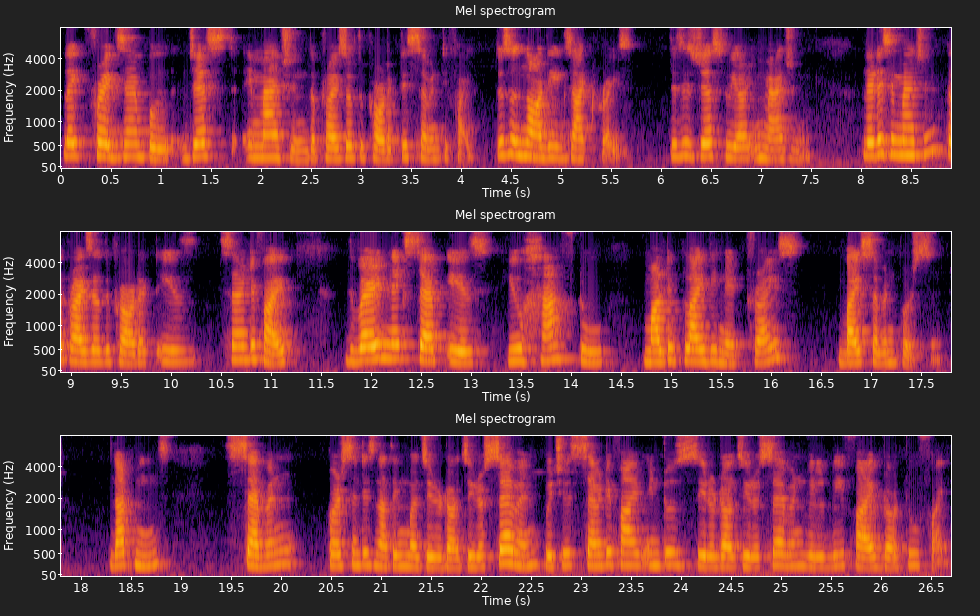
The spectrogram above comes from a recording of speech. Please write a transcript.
Like for example, just imagine the price of the product is 75. This is not the exact price. This is just we are imagining. Let us imagine the price of the product is 75. The very next step is you have to multiply the net price by 7%. That means 7 percent is nothing but 0.07 which is 75 into 0.07 will be 5.25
